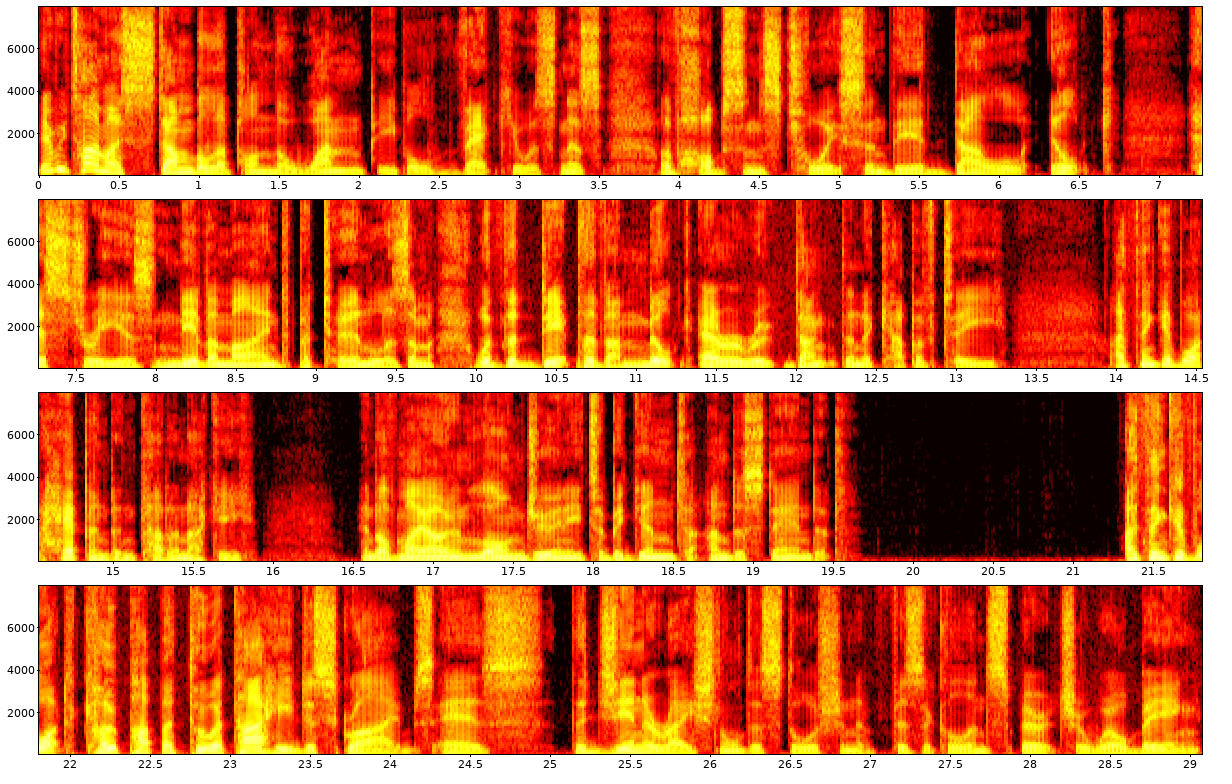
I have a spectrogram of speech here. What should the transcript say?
Every time I stumble upon the one people vacuousness of Hobson's choice and their dull ilk, history is never mind paternalism with the depth of a milk arrowroot dunked in a cup of tea, I think of what happened in Taranaki and of my own long journey to begin to understand it. I think of what Kaupapa Tuatahi describes as the generational distortion of physical and spiritual well being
